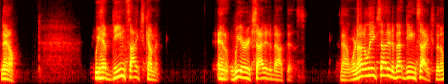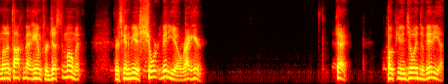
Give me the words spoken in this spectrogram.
Now, we have Dean Sykes coming, and we are excited about this. Now, we're not only excited about Dean Sykes, but I'm going to talk about him for just a moment. There's going to be a short video right here. Okay. Hope you enjoyed the video.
